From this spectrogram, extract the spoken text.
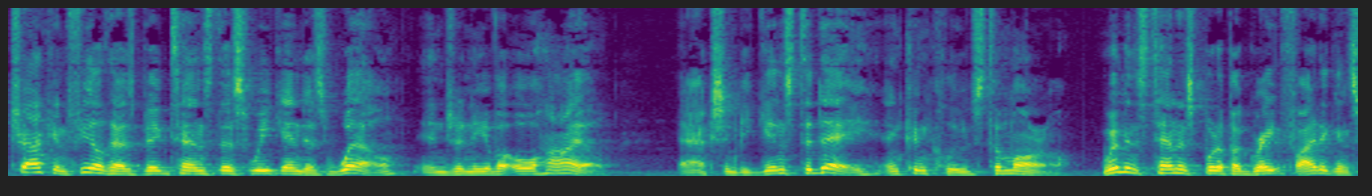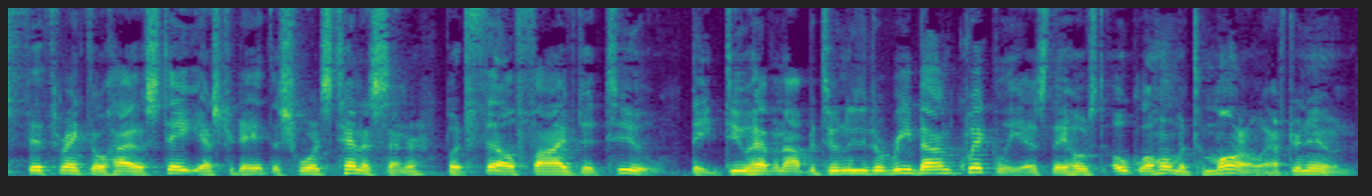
Track and field has Big Tens this weekend as well in Geneva, Ohio. Action begins today and concludes tomorrow. Women's tennis put up a great fight against fifth ranked Ohio State yesterday at the Schwartz Tennis Center, but fell 5 to 2. They do have an opportunity to rebound quickly as they host Oklahoma tomorrow afternoon.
